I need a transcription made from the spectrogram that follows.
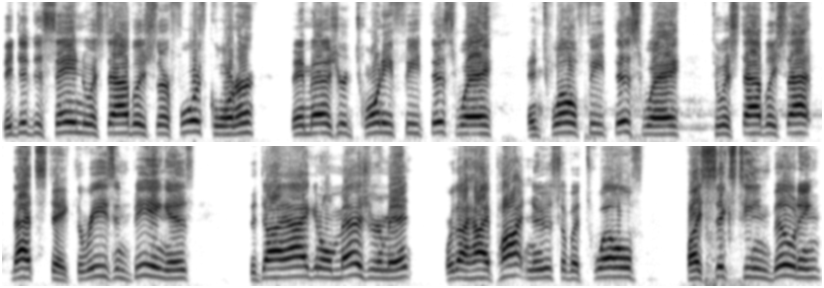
They did the same to establish their fourth corner. They measured 20 feet this way and 12 feet this way to establish that, that stake. The reason being is the diagonal measurement or the hypotenuse of a 12 by 16 building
